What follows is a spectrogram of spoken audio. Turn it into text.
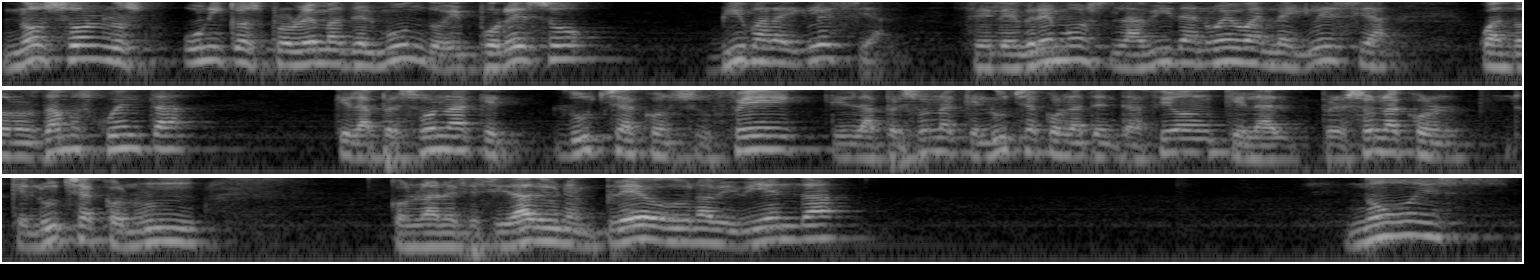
no son los únicos problemas del mundo y por eso viva la iglesia. Celebremos la vida nueva en la iglesia cuando nos damos cuenta que la persona que lucha con su fe, que la persona que lucha con la tentación, que la persona que lucha con, un, con la necesidad de un empleo, de una vivienda, no es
